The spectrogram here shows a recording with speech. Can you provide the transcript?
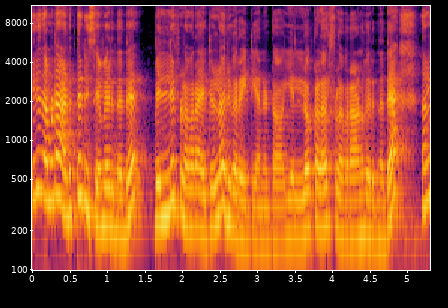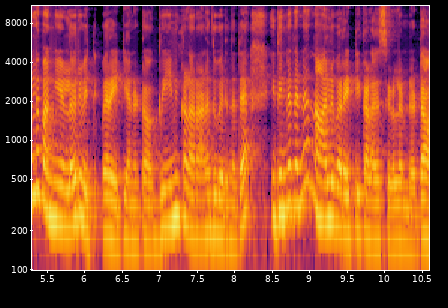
ഇനി നമ്മുടെ അടുത്ത ഡിസൈൻ വരുന്നത് വലിയ ഫ്ലവർ ആയിട്ടുള്ള ഒരു വെറൈറ്റിയാണ് കേട്ടോ. യെല്ലോ കളർ ഫ്ലവറാണ് വരുന്നത്. നല്ല ഭംഗിയുള്ള ഒരു വെറൈറ്റിയാണ് കേട്ടോ. ഗ്രീൻ കളറാണ് ഇത് വരുന്നത്. ഇതിന്റെ തന്നെ നാല് വെറൈറ്റി കളേഴ്സുകൾ ഉണ്ട് കേട്ടോ.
